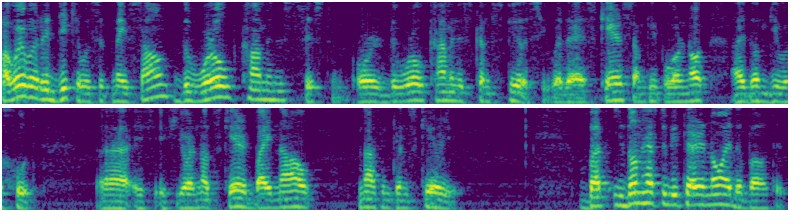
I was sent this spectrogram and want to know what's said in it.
However ridiculous it may sound, the world communist system or the world communist conspiracy, whether I scare some people or not, I don't give a hoot. Uh, if, if you are not scared by now, nothing can scare you. But you don't have to be paranoid about it.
